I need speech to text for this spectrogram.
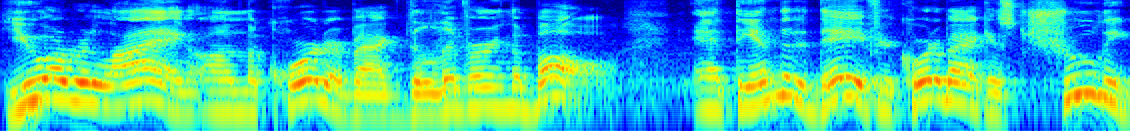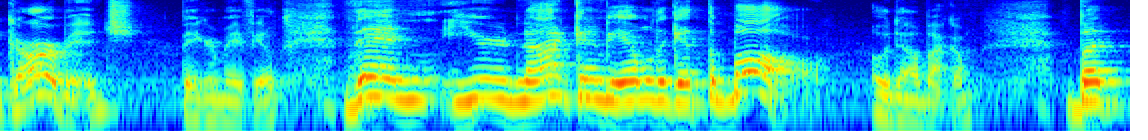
You are relying on the quarterback delivering the ball. At the end of the day, if your quarterback is truly garbage, Baker Mayfield, then you're not going to be able to get the ball, Odell Beckham. But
